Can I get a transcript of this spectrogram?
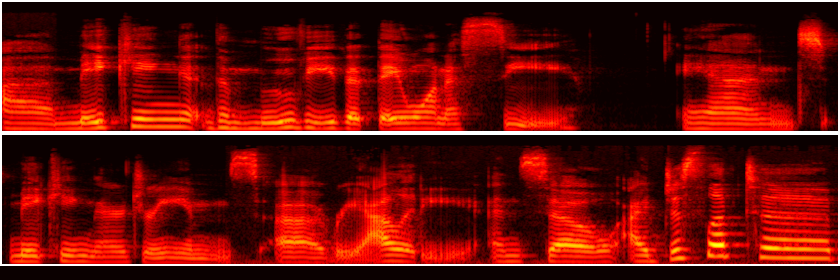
uh, making the movie that they want to see and making their dreams a reality. And so I'd just love to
